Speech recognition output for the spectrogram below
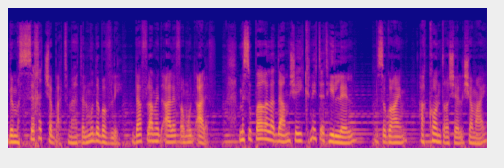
במסכת שבת מהתלמוד הבבלי, דף ל"א עמוד א', מסופר על אדם שהקנית את הלל, בסוגריים, הקונטרה של שמאי,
